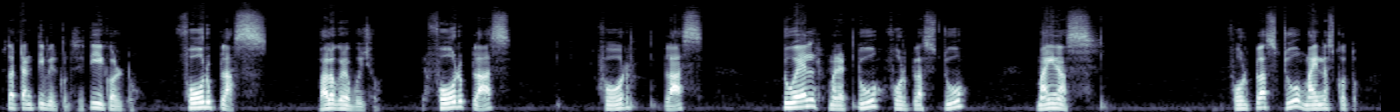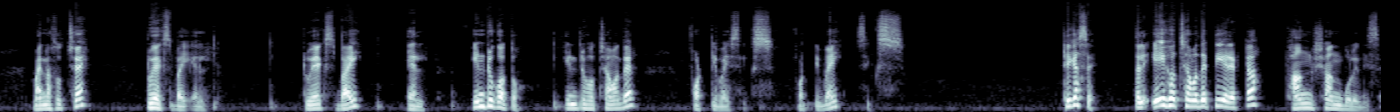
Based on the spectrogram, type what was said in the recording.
সুতার টান টি বের করতেছে T equal to four plus ভালো করে বুঝো। Four plus four plus twelve মানে two four plus two minus four plus two minus কত? মাইনাস হচ্ছে two X by L two X by L into কত? ইন্টু হচ্ছে আমাদের forty by six forty by six ঠিক আছে? তাহলে এই হচ্ছে আমাদের টি এর একটা ফাংশন বলে দিছে।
